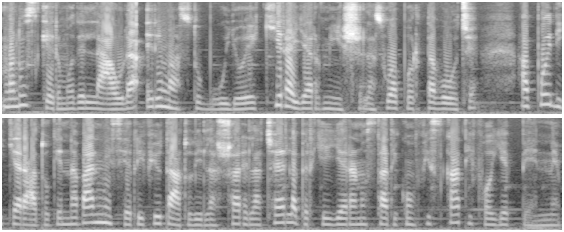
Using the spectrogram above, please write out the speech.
Ma lo schermo dell'aula è rimasto buio e Kira Yarmish, la sua portavoce, ha poi dichiarato che Navalny si è rifiutato di lasciare la cella perché gli erano stati confiscati fogli e penne.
